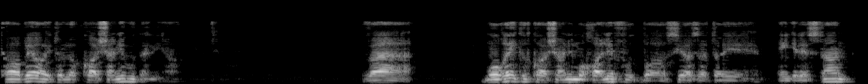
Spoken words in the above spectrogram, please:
تابع آیت الله کاشانی بودن اینها و موقعی که کاشانی مخالف بود با سیاست های انگلستان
